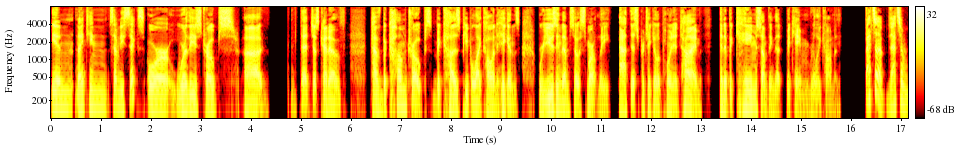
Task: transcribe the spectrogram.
in 1976 or were these tropes uh, that just kind of have become tropes because people like Colin Higgins were using them so smartly at this particular point in time and it became something that became really common. That's a that's a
